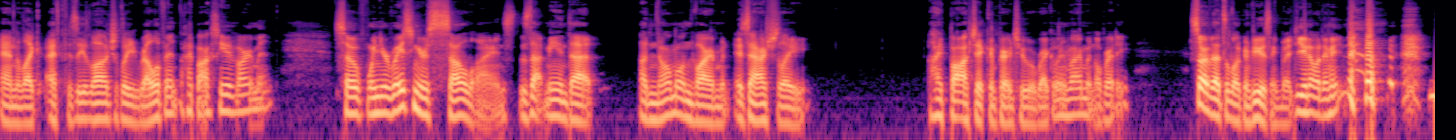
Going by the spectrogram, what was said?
and like a physiologically relevant hypoxic environment. So when you're raising your cell lines, does that mean that a normal environment is actually hypoxic compared to a regular environment already? Sorry if that's a little confusing, but you know what I mean?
